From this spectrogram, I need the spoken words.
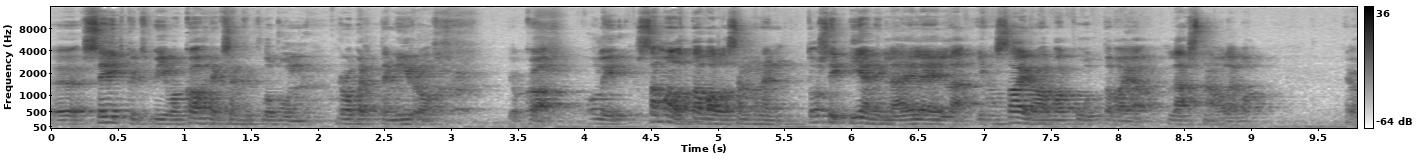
70-80-luvun Robert De Niro joka oli samalla tavalla semmoinen tosi pienillä eleillä ihan sairaan vakuuttava ja läsnä oleva ja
